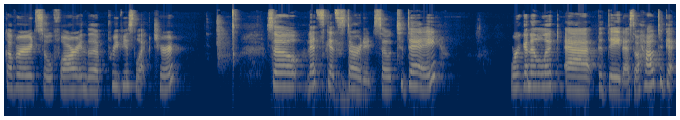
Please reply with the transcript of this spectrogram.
covered so far in the previous lecture. So let's get started. So today we're going to look at the data. So how to get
